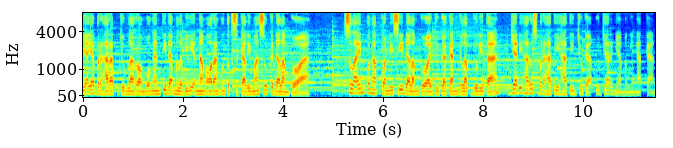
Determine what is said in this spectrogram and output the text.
Yaya berharap jumlah rombongan tidak melebihi enam orang untuk sekali masuk ke dalam goa. Selain pengap kondisi dalam goa juga kan gelap gulita, jadi harus berhati-hati juga, ujarnya mengingatkan.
